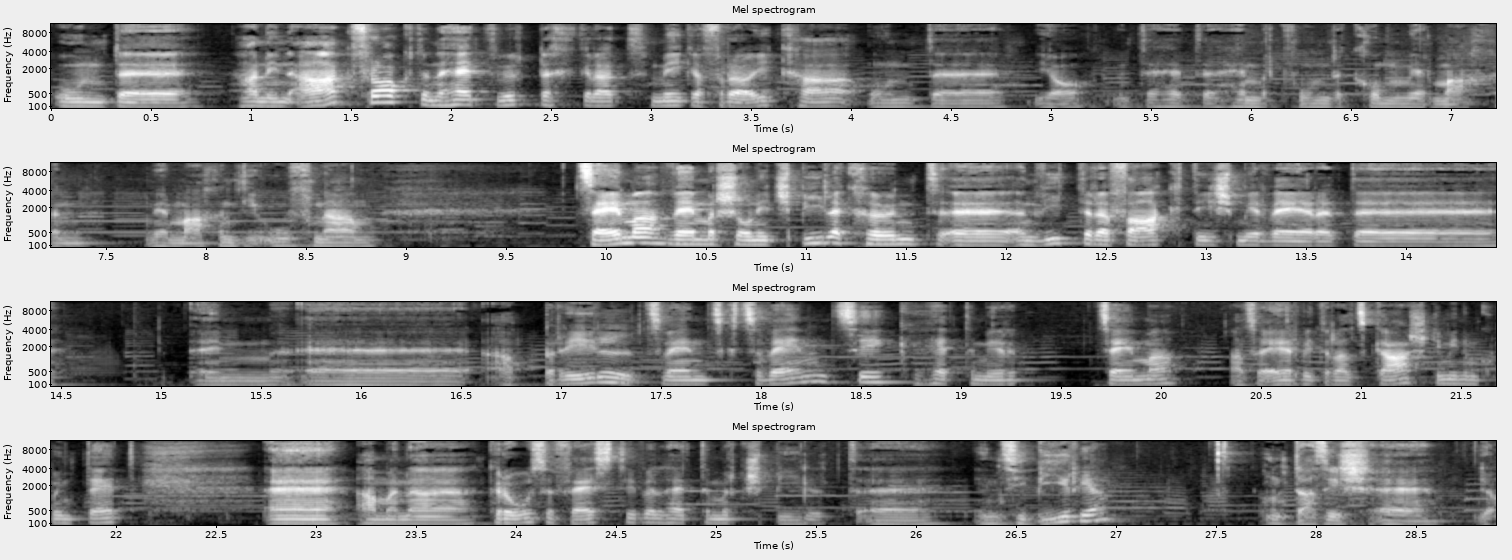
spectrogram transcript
Und äh, habe ihn angefragt und er hat wirklich gerade mega Freude gehabt. Und äh, ja, und dann hat, haben wir gefunden, komm, wir machen, wir machen die Aufnahme zusammen, wenn wir schon nicht spielen können. Äh, ein weiterer Fakt ist, wir wären äh, im äh, April 2020 hätten wir zusammen, also er wieder als Gast in meinem Quintett, äh, an einem grossen Festival hätten wir gespielt äh, in Sibirien. Und das ist äh, ja,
